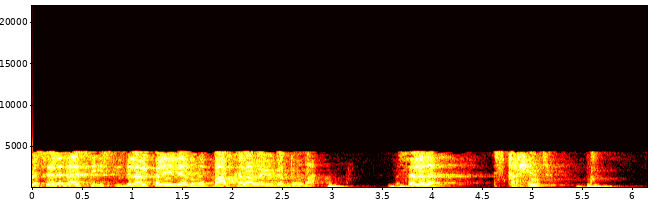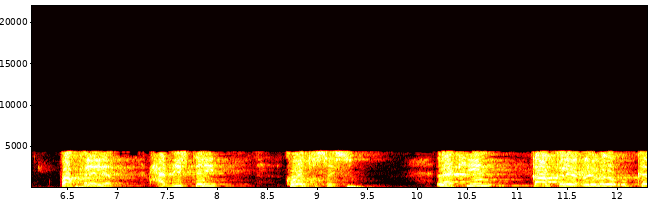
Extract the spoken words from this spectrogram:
masaladaasi istidlaal kale leedahay baab kale lagaga doodaa. Masalada isqarxinta baab kale leedahay. Xadiistani kuma tusayso. Laakiin qaab kale culimada ka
